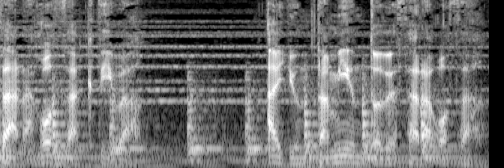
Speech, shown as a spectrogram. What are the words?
Zaragoza Activa. Ayuntamiento de Zaragoza.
